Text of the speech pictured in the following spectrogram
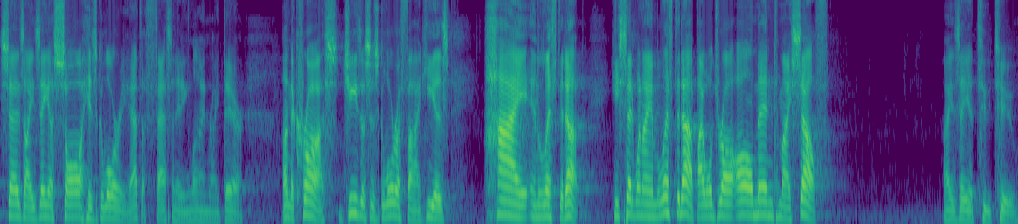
says Isaiah saw his glory. That's a fascinating line right there. On the cross, Jesus is glorified. He is high and lifted up. He said, When I am lifted up, I will draw all men to myself. Isaiah 2 2.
